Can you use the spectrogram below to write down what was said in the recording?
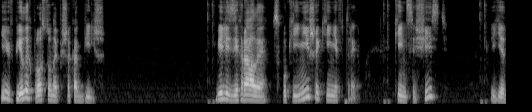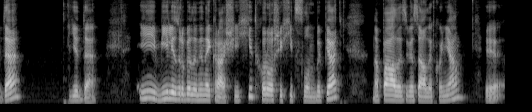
і в білих просто на пішака більше. Білі зіграли спокійніше, кінь F3. Кінь С6, ЄД, ЄД. І білі зробили не найкращий хід, хороший хід слон Б5. Напали, зв'язали коня. Е,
